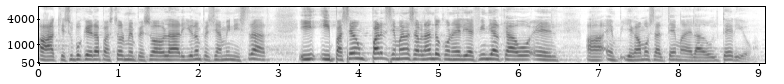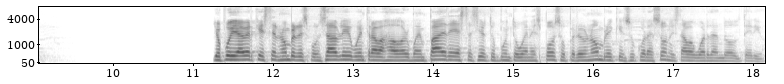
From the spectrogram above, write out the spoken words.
ah, que supo que era pastor, me empezó a hablar y yo lo empecé a ministrar. Y, pasé un par de semanas hablando con él y al fin y al cabo él, em, llegamos al tema del adulterio. Yo podía ver que este era un hombre responsable, buen trabajador, buen padre, hasta cierto punto buen esposo, pero era un hombre que en su corazón estaba guardando adulterio.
